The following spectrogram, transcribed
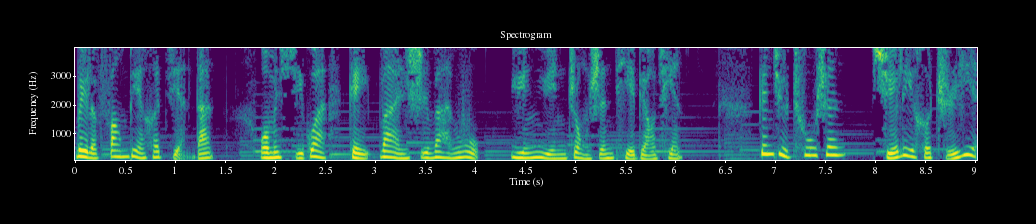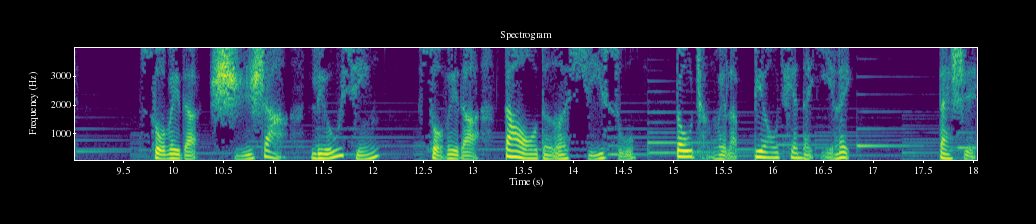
为了方便和简单，我们习惯给万事万物、芸芸众生贴标签。根据出身、学历和职业，所谓的时尚、流行，所谓的道德习俗，都成为了标签的一类。但是，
